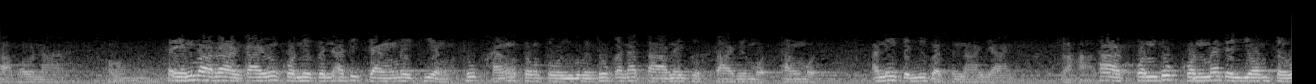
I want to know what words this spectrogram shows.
ถะภาวนาแต่เห็นว่าร่างกายของคนนี่เป็นอธิจังไม่เที่ยง ทุกขังทรงตัวอยู่เป็นทุกข์อนัตตาในสุดตายไปหมดทั้งหมด อันนี้เป็นวิปัสสนาญาณ ถ้าคนทุกคนแม้แต่โยมเต๋อ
